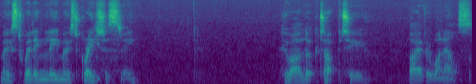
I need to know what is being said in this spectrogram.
most willingly, most graciously, who are looked up to by everyone else.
